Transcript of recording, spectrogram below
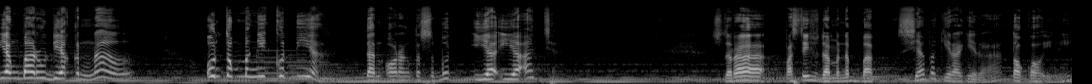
yang baru dia kenal untuk mengikut dia, dan orang tersebut iya-iya aja. Saudara pasti sudah menebak siapa kira-kira tokoh ini.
